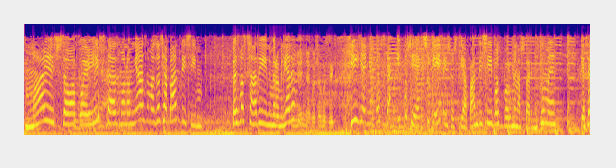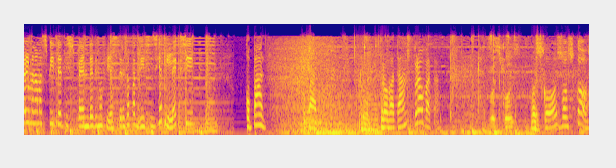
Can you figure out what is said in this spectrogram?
Μάλιστα ο Αποελίστας Μονομιάς να μας δώσει απάντηση Πες μας ξανά την ημερομηνία δεν 1926 και είναι η σωστή απάντηση. Πώς μπορούμε να στο αρνηθούμε; Και θέλουμε να μας πείτε τις πέντε δημοφιλέστερες απαντήσεις για τη λέξη κοπάδι. Κοπάδι. Πρόβατα. Πρόβατα. Βοσκός. Βοσκός. Βοσκός.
